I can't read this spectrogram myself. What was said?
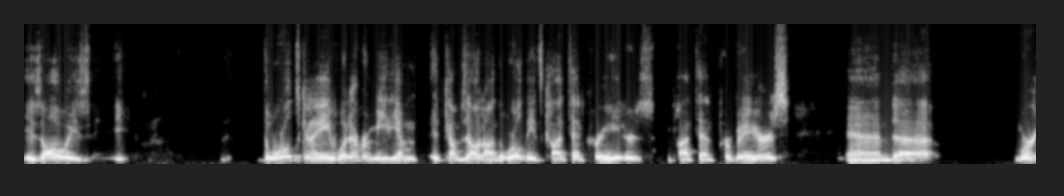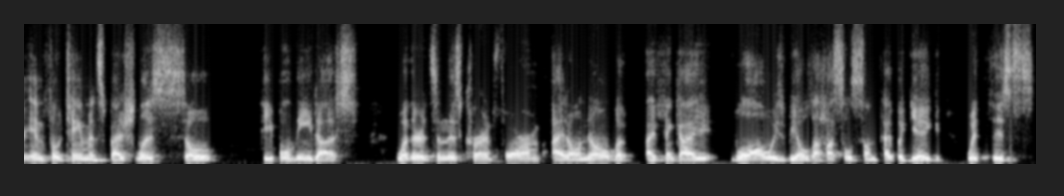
is always the world's going to need whatever medium it comes out on. The world needs content creators, content purveyors, and uh, we're infotainment specialists. So people need us. Whether it's in this current form, I don't know, but I think I will always be able to hustle some type of gig with this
